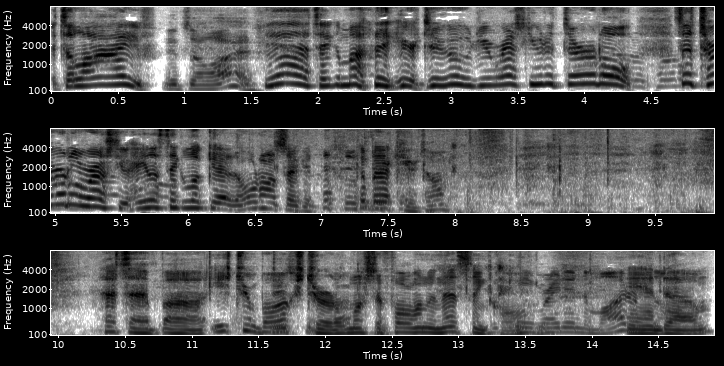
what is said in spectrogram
it's alive. It's alive. Yeah, take him out of here, dude. You rescued a turtle. It's a turtle rescue. Hey, let's take a look at it. Hold on a second. Come back here, Tom. That's a uh, eastern box turtle. Must have fallen in that Came sinkhole. right in the mud. And um,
